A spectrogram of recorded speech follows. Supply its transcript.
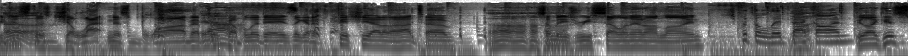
You're just this oh. gelatinous blob after Yeah. a couple of days. They got to fish you out of the hot tub. Oh. Somebody's reselling it online. She put the lid back on. You're like, this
